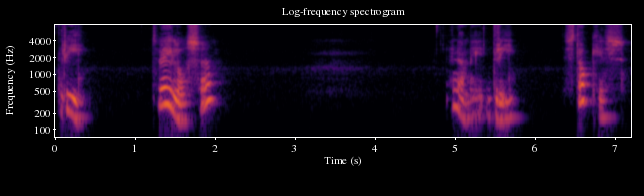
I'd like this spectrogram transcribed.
3 twee losse en dan weer 3 stokjes.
